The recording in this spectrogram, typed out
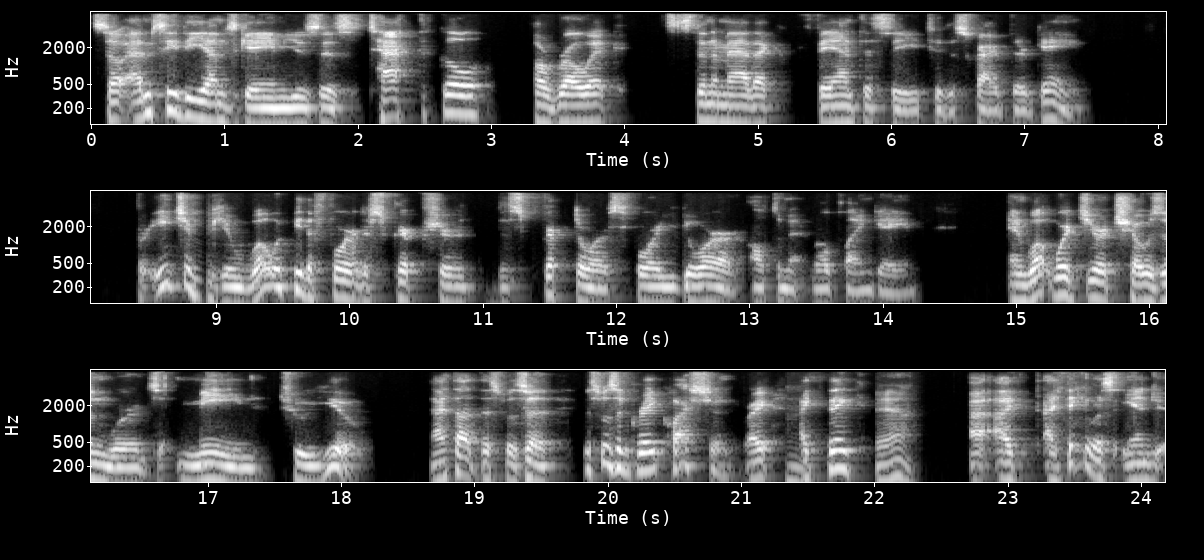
so MCDM's game uses tactical, heroic, cinematic fantasy to describe their game. For each of you, what would be the four descriptor, descriptors for your ultimate role playing game? And what would your chosen words mean to you? And I thought this was a this was a great question, right? Mm. I think yeah. I, I think it was Andrew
